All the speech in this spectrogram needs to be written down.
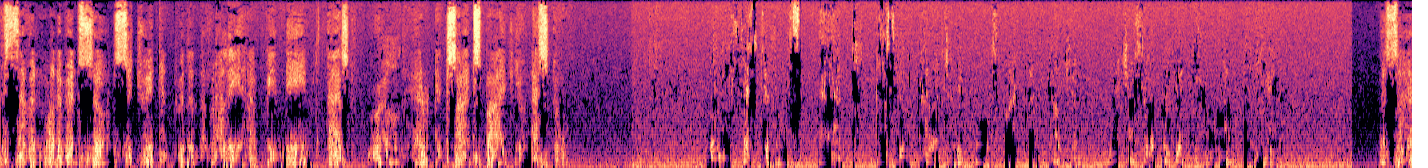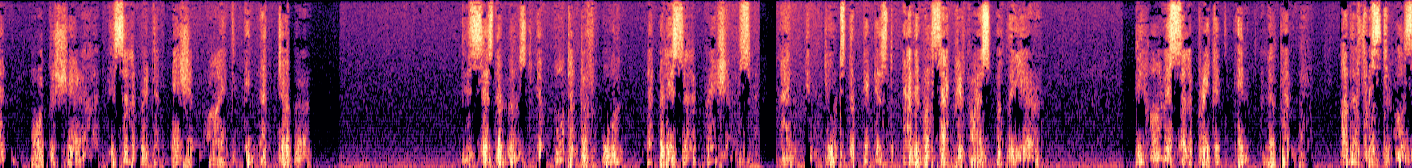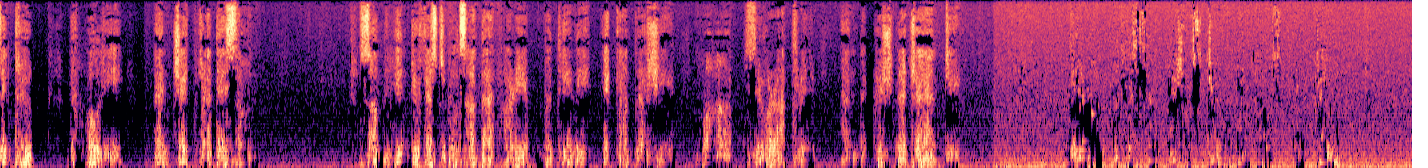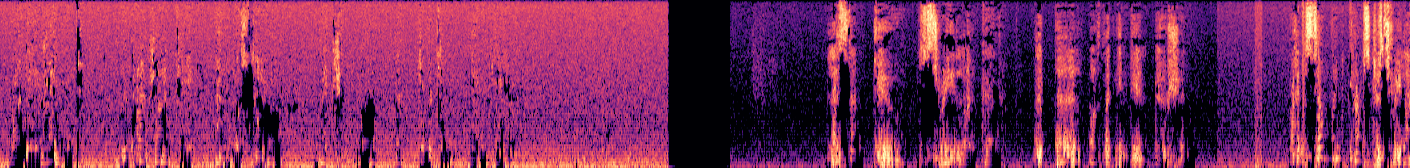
The seven monuments so situated within the valley have been named as World Heritage Sites by UNESCO. The site or the shera is celebrated Prasada Hari Patini Ekadashi, Maha Sivaratri, and Krishna Jayanti. someone comes to Sri Lanka,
